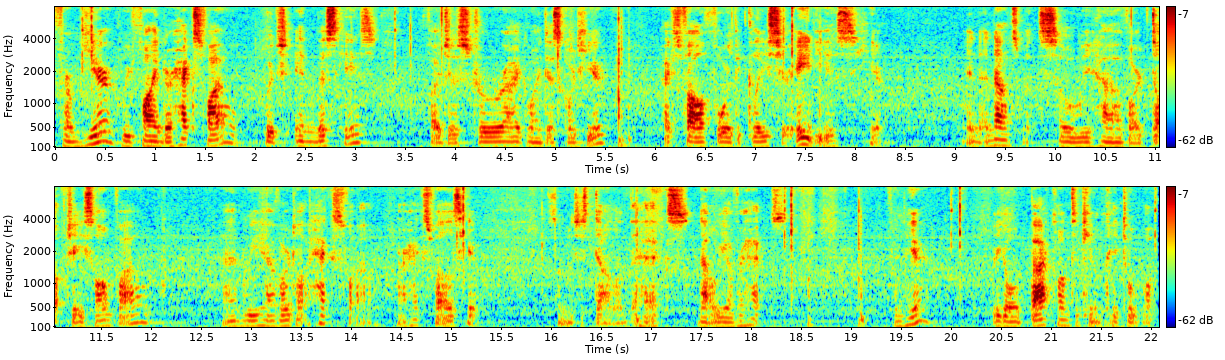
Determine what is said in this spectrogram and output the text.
from here, we find our hex file, which in this case, if I just drag my Discord here, hex file for the Glacier 80 is here in announcements. So we have our .json file, and we have our .hex file. Our hex file is here. Let me just download the hex. Now we have our hex. From here, we go back onto QMK Toolbox.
